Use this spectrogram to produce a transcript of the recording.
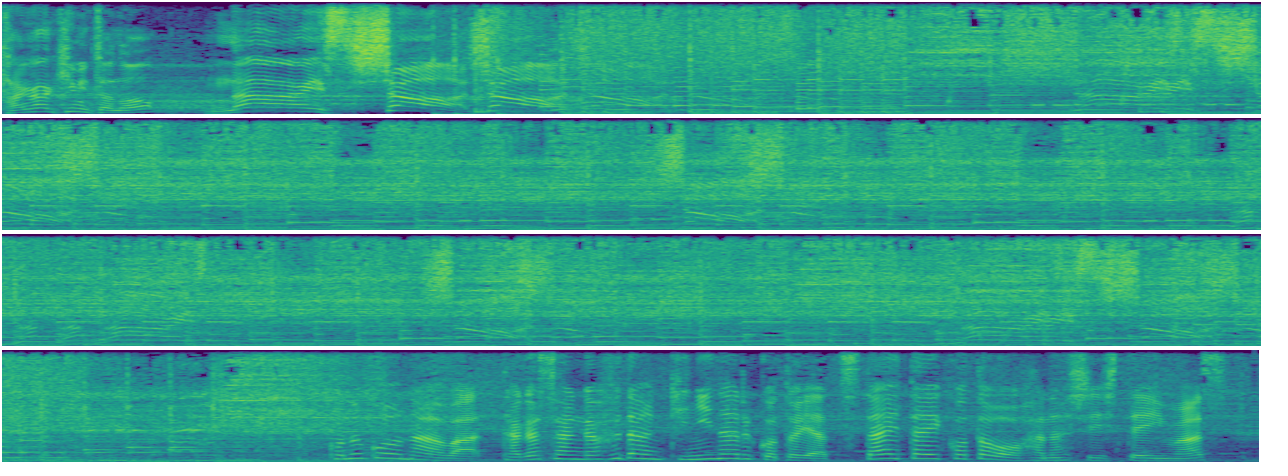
多賀君とのナイスショットこのコーナーは多賀さんが普段気になることや伝えたいことをお話ししています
